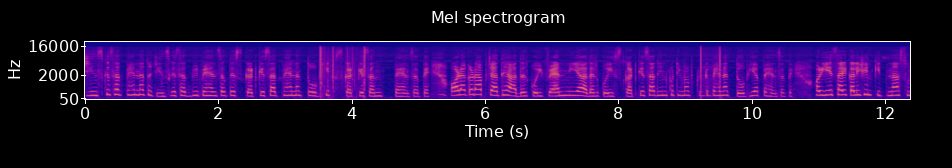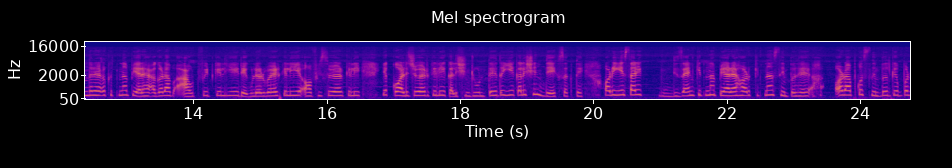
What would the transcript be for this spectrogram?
जीन्स के साथ पहनना तो जीन्स के साथ भी पहन सकते हैं, स्कर्ट के साथ पहनना तो भी स्कर्ट के साथ पहन सकते हैं। और अगर आप चाहते हैं अदर कोई फ़ैन या अदर कोई स्कर्ट के साथ इनको टीम अप करके पहनना तो भी आप पहन सकते हैं। और ये सारी कलेक्शन कितना सुंदर है और कितना प्यारा है। अगर आप आउटफिट के लिए, रेगुलर वेयर के लिए, ऑफ़िस वेयर के लिए या कॉलेज वेयर के लिए कलेक्शन ढूंढते हैं तो ये कलेक्शन देख सकते हैं। और ये सारी डिज़ाइन कितना प्यारा है और कितना सिंपल है। और आपको सिंपल के ऊपर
